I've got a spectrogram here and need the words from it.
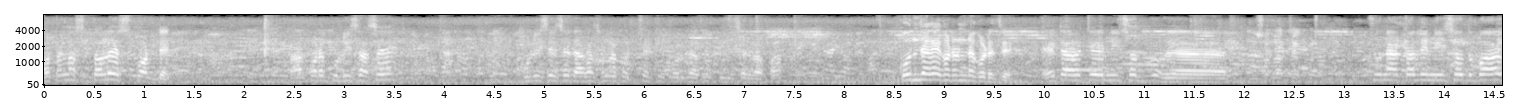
ঘটনাস্থলে স্পট ডেট তারপরে পুলিশ আসে। পুলিশ এসে দেখাশোনা করছে কী করবে এখন পুলিশের ব্যাপার। কোন জায়গায় ঘটনাটা ঘটেছে? এটা হচ্ছে নিষদ চুনাকালী নিষদবাগ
